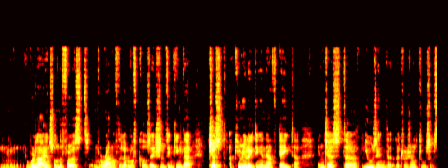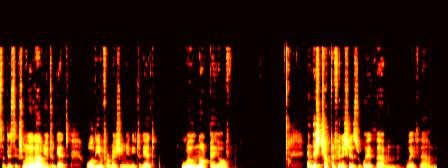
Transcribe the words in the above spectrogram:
mm, reliance on the first rung of the level of causation, thinking that just accumulating enough data and just uh, using the, the traditional tools of statistics will allow you to get all the information you need to get will not pay off. And this chapter finishes with um, with um,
